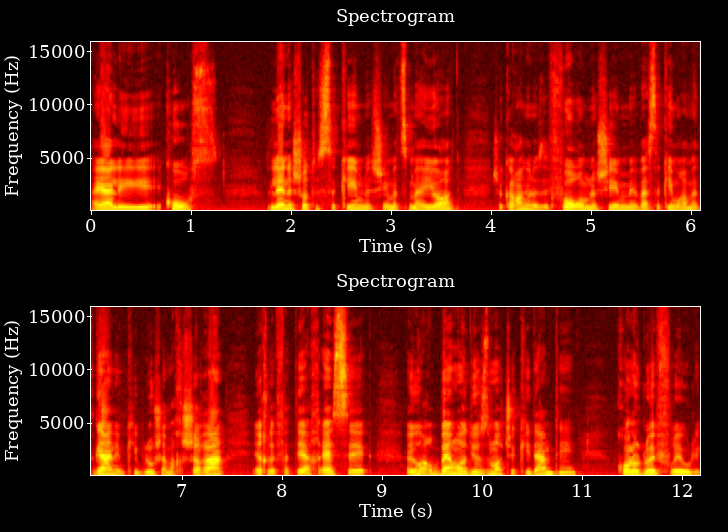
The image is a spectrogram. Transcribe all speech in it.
היה לי קורס לנשות עסקים, נשים עצמאיות, שקראנו לזה פורום נשים ועסקים רמת גן, הם קיבלו שם הכשרה איך לפתח עסק, היו הרבה מאוד יוזמות שקידמתי, כל עוד לא הפריעו לי.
